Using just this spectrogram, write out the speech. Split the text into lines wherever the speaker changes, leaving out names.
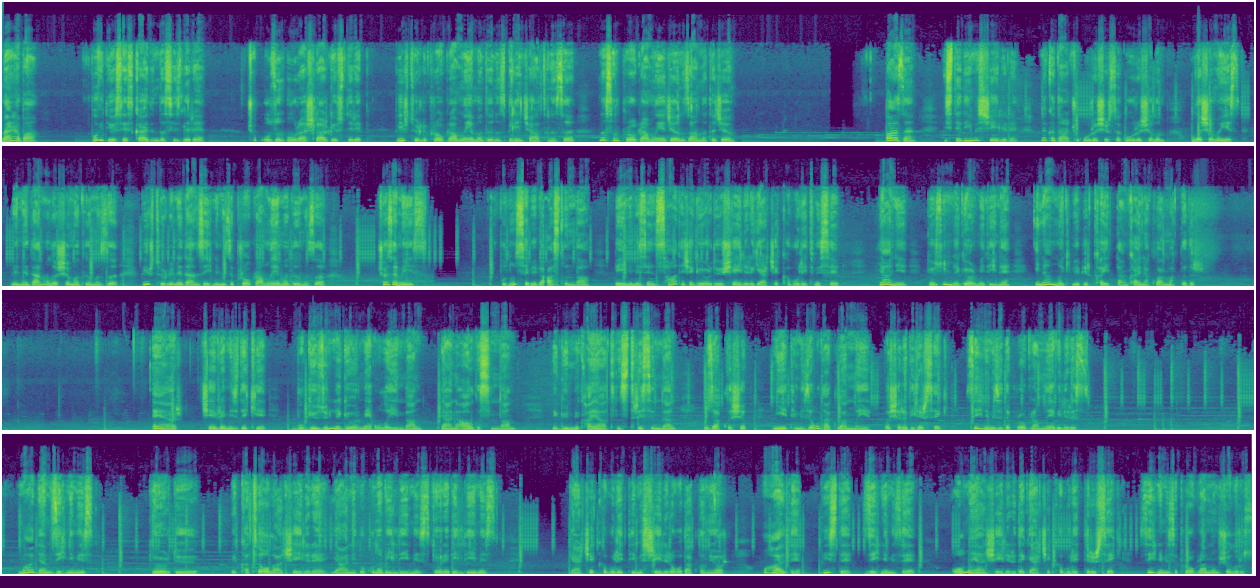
Merhaba. Bu video ses kaydında sizlere çok uzun uğraşlar gösterip bir türlü programlayamadığınız bilinçaltınızı nasıl programlayacağınızı anlatacağım. Bazen istediğimiz şeylere ne kadar çok uğraşırsak uğraşalım ulaşamayız ve neden ulaşamadığımızı, bir türlü neden zihnimizi programlayamadığımızı çözemeyiz. Bunun sebebi aslında beynimizin sadece gördüğü şeyleri gerçek kabul etmesi, yani gözünle görmediğine inanma gibi bir kayıttan kaynaklanmaktadır. Eğer çevremizdeki bu gözünle görme olayından yani algısından ve günlük hayatın stresinden uzaklaşıp niyetimize odaklanmayı başarabilirsek zihnimizi de programlayabiliriz. Madem zihnimiz gördüğü ve katı olan şeylere yani dokunabildiğimiz, görebildiğimiz, gerçek kabul ettiğimiz şeylere odaklanıyor. O halde biz de zihnimize olmayan şeyleri de gerçek kabul ettirirsek zihnimizi programlamış oluruz.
